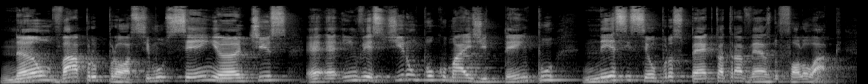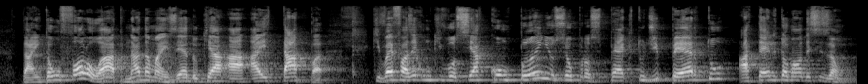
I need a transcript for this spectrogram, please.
Não vá para o próximo sem antes é, é, investir um pouco mais de tempo nesse seu prospecto através do follow-up. Tá? Então o follow-up nada mais é do que a, a, a etapa que vai fazer com que você acompanhe o seu prospecto de perto até ele tomar uma decisão.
